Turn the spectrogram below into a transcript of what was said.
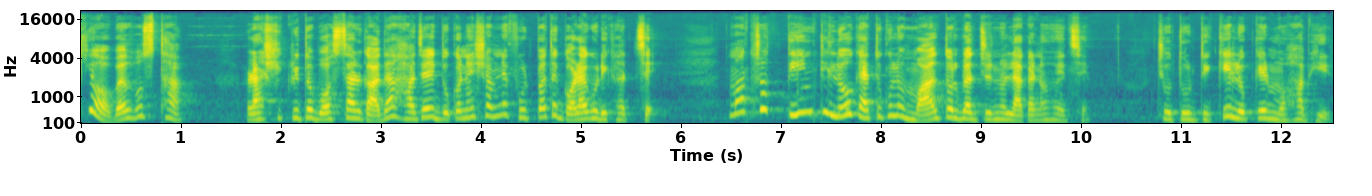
কি অব্যবস্থা? রাশিকৃত বস্তার গাদা হাজারের দোকানের সামনে ফুটপাতে গড়াগড়ি খাচ্ছে। মাত্র তিনটি লোক এতগুলো মাল তোলবার জন্য লাগানো হয়েছে। চতুর্দিকে লোকের মহাভিড়।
